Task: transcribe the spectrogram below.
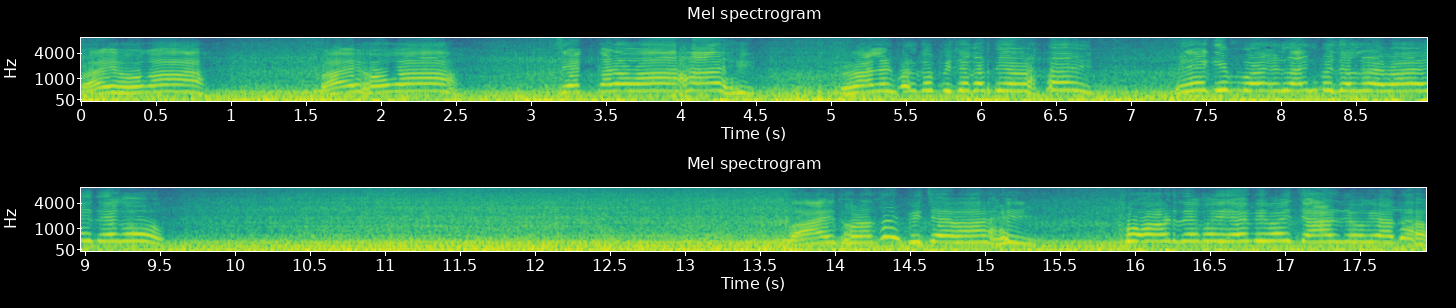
भाई होगा भाई होगा। चेक करो भाई रॉयल एनफील्ड को पीछे कर दिया, भाई। एक ही लाइन पे चल रहा है भाई, देखो। भाई, थोड़ा सा पीछे भाई। और देखो, ये भी भाई चार्ज हो गया था।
